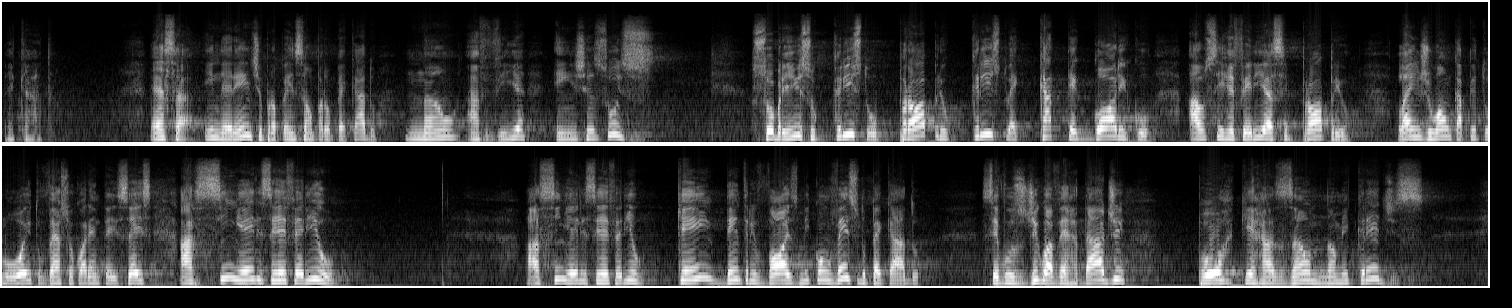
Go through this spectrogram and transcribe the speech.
pecado. Essa inerente propensão para o pecado não havia em Jesus. Sobre isso, Cristo, o próprio Cristo, é categórico ao se referir a si próprio. Lá em João capítulo 8, verso 46, assim ele se referiu. Assim ele se referiu: Quem dentre vós me convence do pecado? Se vos digo a verdade, por que razão não me credes?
